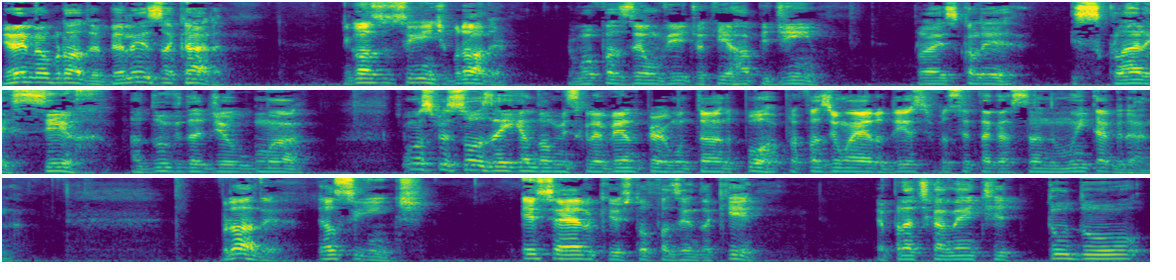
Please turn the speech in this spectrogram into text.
E aí, meu brother, beleza, cara? Negócio é o seguinte, brother. Eu vou fazer um vídeo aqui rapidinho para esclarecer a dúvida de alguma de umas pessoas aí que andam me escrevendo perguntando, porra, para fazer um aero desse você tá gastando muita grana. Brother, é o seguinte, esse aero que eu estou fazendo aqui é praticamente tudo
